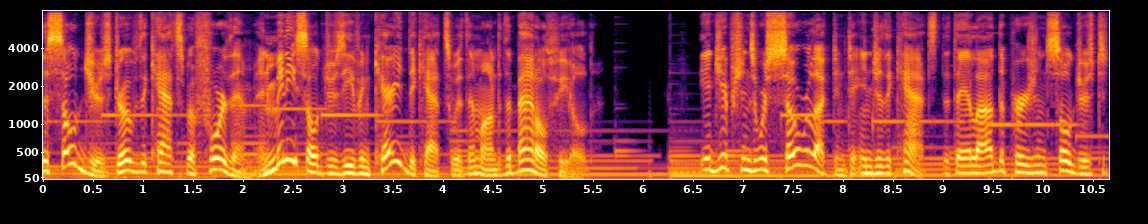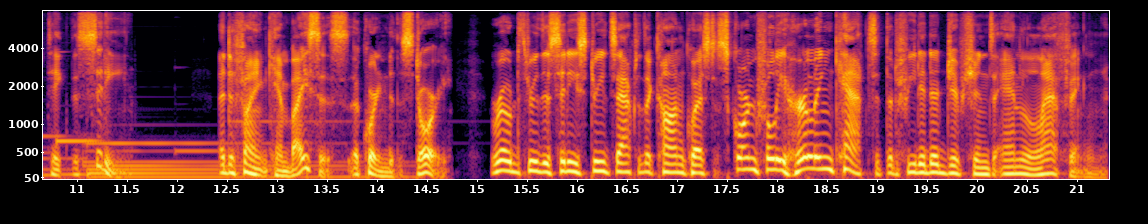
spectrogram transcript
The soldiers drove the cats before them, and many soldiers even carried the cats with them onto the battlefield. The Egyptians were so reluctant to injure the cats that they allowed the Persian soldiers to take the city. A defiant Cambyses, according to the story, rode through the city streets after the conquest, scornfully hurling cats at the defeated Egyptians and laughing.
